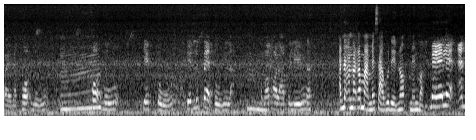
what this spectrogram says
ไปนะเคาะหนึ่งอืมเคาะหนึ่งเจ็ดตูเจ็ดหรือแปดตูนี่แหละอืมเพราะว่าเขาเอาไปเลี้ยงนะอันนั้นอันนั้นก็หมาแม่สาวคือเด่นเนาะแม่นบอกแม่แหละอัน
